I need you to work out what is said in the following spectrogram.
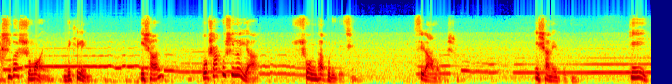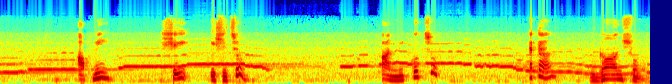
আসিবার সময় দেখিলেন, ঈশান কোষাকুষি লইয়া সন্ধ্যা করিতেছেন শ্রীরামকৃষ্ণ, ঈশানের প্রতি কি আপনি সেই এসেছ? আন্নিক করছ একটা গান শোনো।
